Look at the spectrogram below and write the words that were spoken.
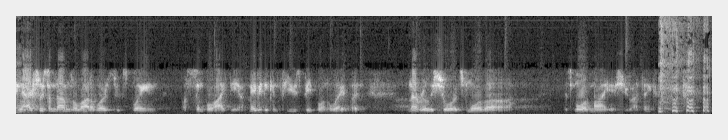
And actually, sometimes a lot of words to explain a simple idea. Maybe to confuse people in a way, but I'm not really sure. It's more of a, it's more of my issue, I think.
